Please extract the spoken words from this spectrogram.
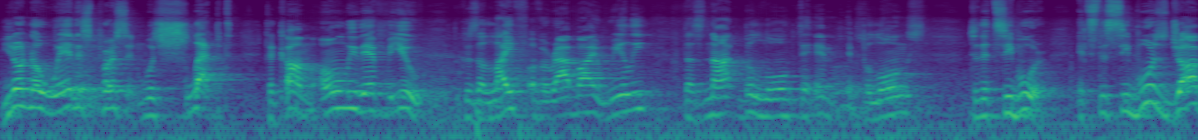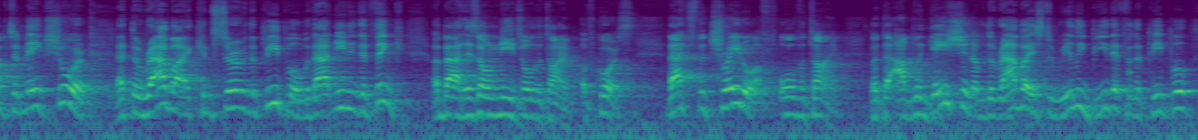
you don't know where this person was schlepped to come, only there for you, because the life of a rabbi really does not belong to him. It belongs to the tzibur. It's the tzibur's job to make sure that the rabbi can serve the people without needing to think about his own needs all the time. Of course, that's the trade-off all the time. But the obligation of the rabbi is to really be there for the people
